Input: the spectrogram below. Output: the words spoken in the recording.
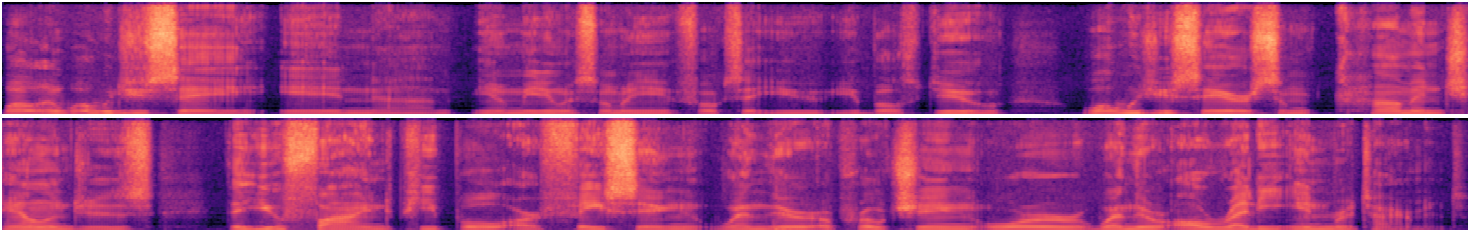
Well, and what would you say in um, you know meeting with so many folks that you you both do? What would you say are some common challenges that you find people are facing when they're approaching or when they're already in retirement?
